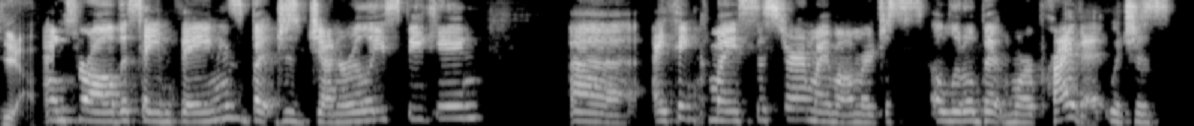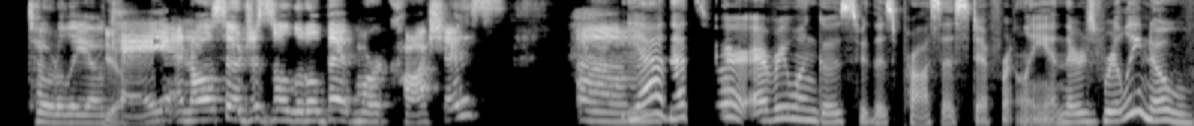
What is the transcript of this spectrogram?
yeah. and for all the same things, but just generally speaking, uh, I think my sister and my mom are just a little bit more private, which is totally okay, and also just a little bit more cautious. Um, yeah, that's fair. Everyone goes through this process differently, and there's really no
